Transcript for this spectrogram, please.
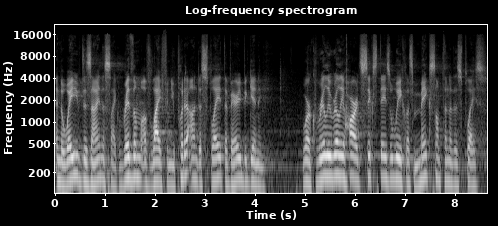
and the way you've designed this like rhythm of life, and you put it on display at the very beginning. Work really, really hard six days a week. Let's make something of this place.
